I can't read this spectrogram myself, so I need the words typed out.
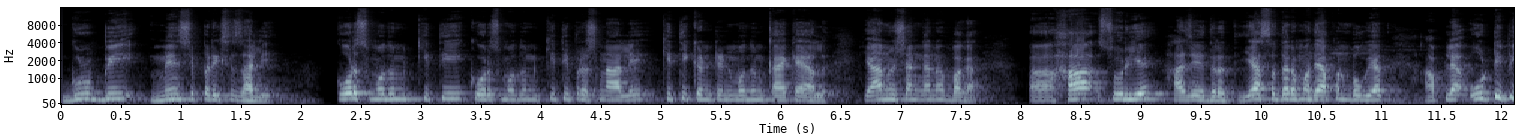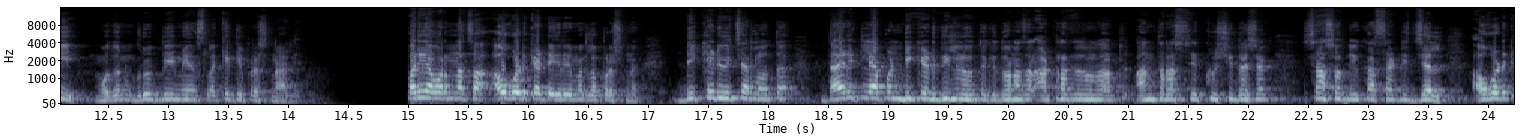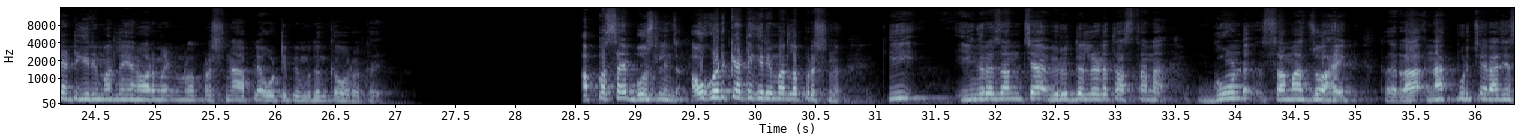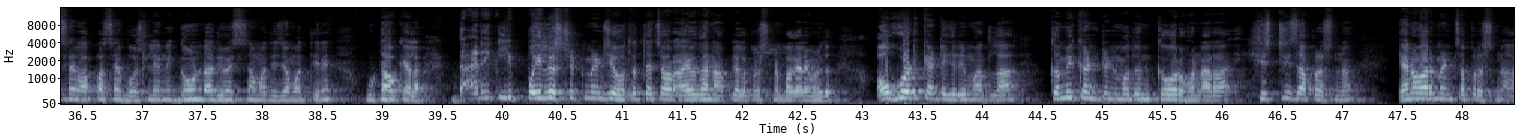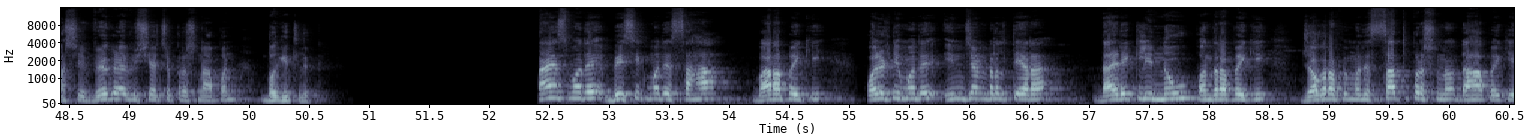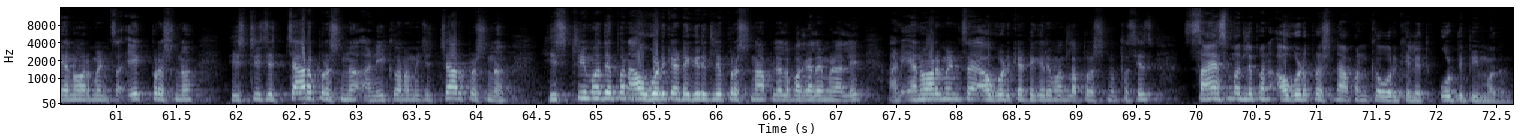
Group बी मेन्सची परीक्षा झाली. कोर्समधून किती कोर्समधून किती प्रश्न आले किती कंटेंटमधून काय काय आलं या अनुषंगानं बघा. हा सूर्य हा जयद्रथ या सदरमध्ये आपण बघूयात आपल्या ओ टी पीमधून ग्रुप बी मेन्सला किती प्रश्न आले. पर्यावरणाचा अवघड कॅटेगरीमधला प्रश्न. डिकेड विचारलं होतं. डायरेक्टली आपण डिकेड दिलेलं होतं की दोन हजार अठरा ते दोन हजार आंतरराष्ट्रीय कृषी दशक शाश्वत विकासासाठी जल. अवघड कॅटेगरीमधला एन्व्हायरमेंटमधला प्रश्न आपल्या ओ टी पीमधून कव्हर होतोय. आप्पासाहेब भोसलेंचा अवघड कॅटेगरीमधला प्रश्न की इंग्रजांच्या विरुद्ध लढत असताना गोंड समाज जो आहे रा नागपूरचे राजेसाहेब आप्पासाहेब भोसले यांनी गोंड आदिवासी समाजाच्या मतीने उठाव केला. डायरेक्टली पहिलं स्टेटमेंट जे होतं त्याच्यावर आयोगानं आपल्याला प्रश्न बघायला मिळतो. अवघड कॅटेगरीमधला कमी कंटेंटमधून कव्हर होणारा हिस्ट्रीचा प्रश्न एन्व्हायरमेंटचा प्रश्न असे वेगळ्या विषयाचे प्रश्न आपण बघितलेत. सायन्समध्ये बेसिकमध्ये सहा बारापैकी. क्वालिटीमध्ये इन जनरल तेरा डायरेक्टली नऊ पंधरापैकी जॉग्राफीमध्ये सात प्रश्न दहापैकी एन्व्हायरमेंटचा एक प्रश्न हिस्ट्रीचे चार प्रश्न आणि इकॉनॉमीचे चार प्रश्न. हिस्ट्रीमध्ये पण अवघड कॅटेगरीतले प्रश्न आपल्याला बघायला मिळाले. आणि एन्व्हायरमेंटचा अवघड कॅटेगरीमधला प्रश्न तसेच सायन्समधले पण अवघड प्रश्न आपण कव्हर केलेत ओ टी पीमधून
